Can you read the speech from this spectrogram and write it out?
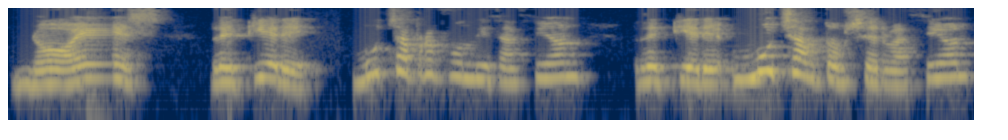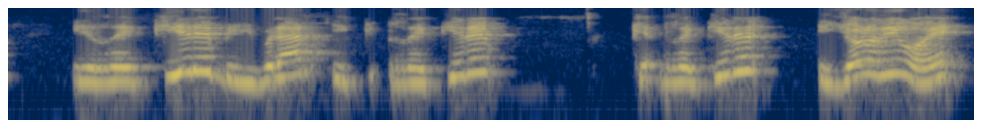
no es, requiere mucha profundización, requiere mucha autoobservación y requiere vibrar y requiere, que requiere, y yo lo digo, ¿eh?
